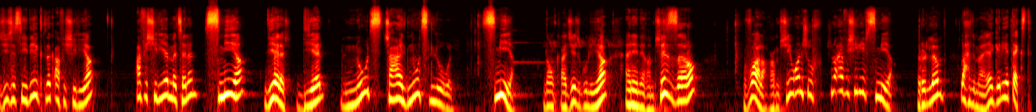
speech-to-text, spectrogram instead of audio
جيت اسيدي قلت لك afficher ليا afficher ليا مثلا السميه ديال ديال ال nodes child nodes الأول. سمية. donc غتجي تقول لي انني غنمشي لل zéro. voilà غنمشي وغنشوف شنو afficher لي في السميه reload لاحظوا معايا قال لي text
